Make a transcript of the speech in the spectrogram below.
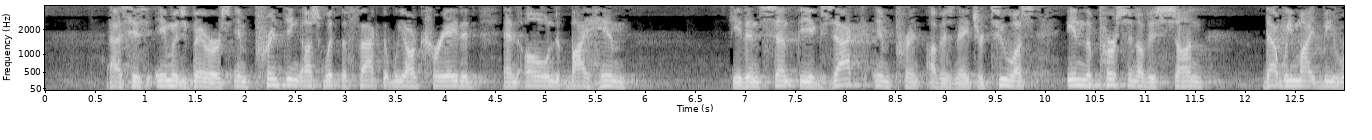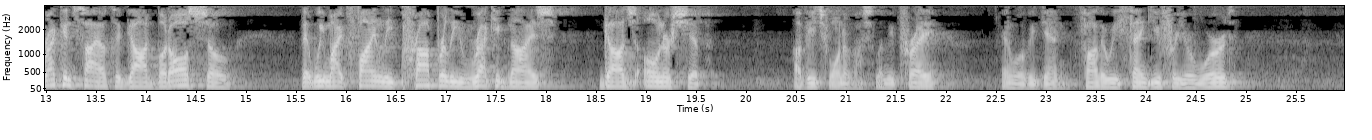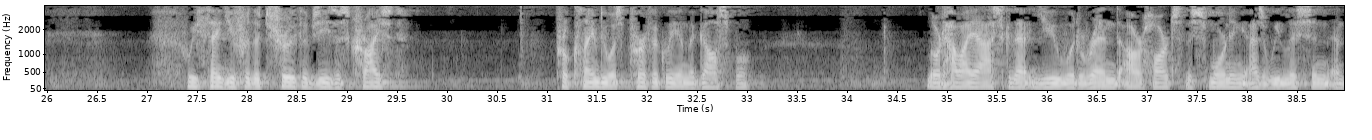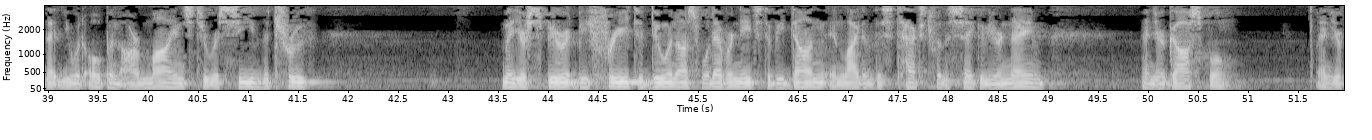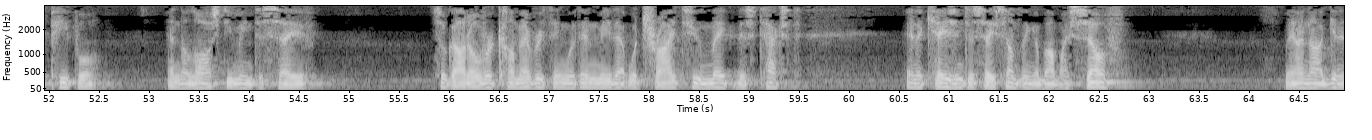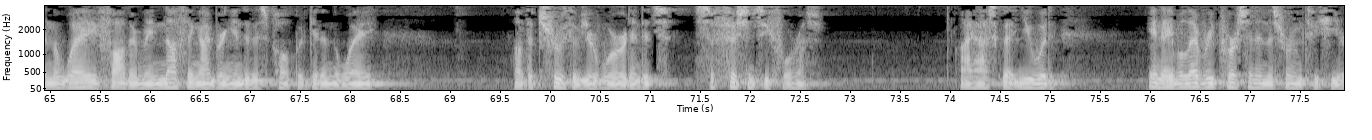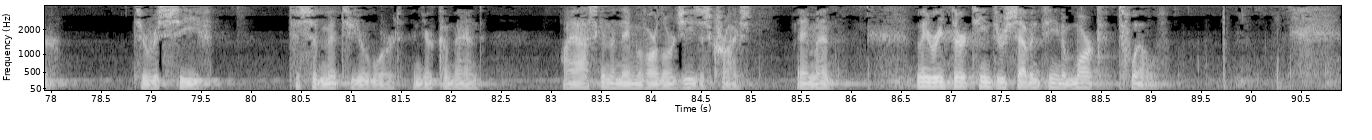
as his image bearers, imprinting us with the fact that we are created and owned by him. He then sent the exact imprint of his nature to us in the person of his son that we might be reconciled to God, but also that we might finally properly recognize God's ownership of each one of us. Let me pray and we'll begin. Father, we thank you for your word. We thank you for the truth of Jesus Christ proclaimed to us perfectly in the gospel. Lord, how I ask that you would rend our hearts this morning as we listen and that you would open our minds to receive the truth. May your spirit be free to do in us whatever needs to be done in light of this text for the sake of your name and your gospel and your people and the lost you mean to save. So God, overcome everything within me that would try to make this text an occasion to say something about myself. May I not get in the way, Father. May nothing I bring into this pulpit get in the way of the truth of your word and its sufficiency for us. I ask that you would enable every person in this room to hear, to receive, to submit to your word and your command. I ask in the name of our Lord Jesus Christ. Amen. Let me read 13 through 17 of Mark 12.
